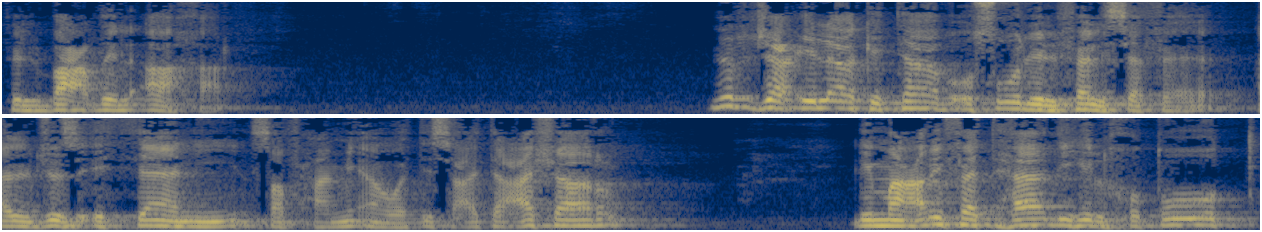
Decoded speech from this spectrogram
في البعض الآخر. نرجع إلى كتاب أصول الفلسفة الجزء الثاني صفحة 119 لمعرفة هذه الخطوط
